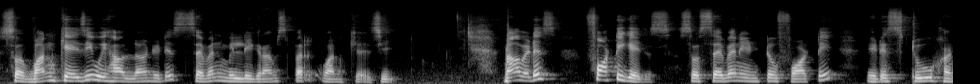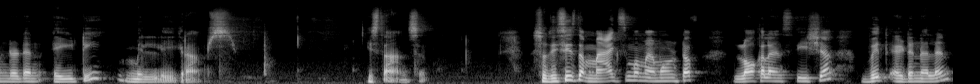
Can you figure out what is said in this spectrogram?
So 1 kg we have learned it is 7 milligrams per 1 kg. Now it is 40 gauges. So 7 into 40, it is 280 milligrams is the answer. So this is the maximum amount of local anesthesia with adrenaline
